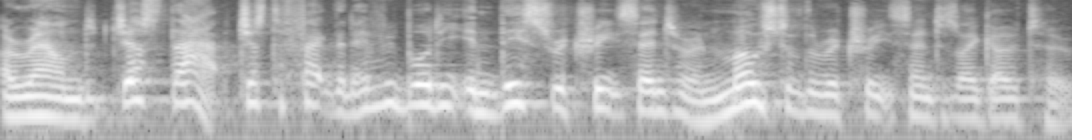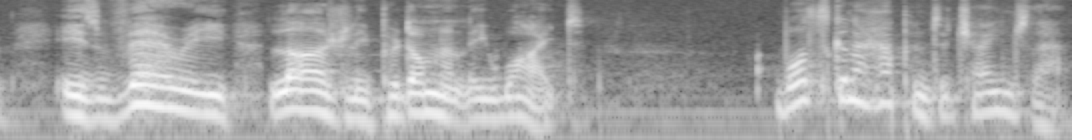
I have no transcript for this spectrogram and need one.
around just that, just the fact that everybody in this retreat center and most of the retreat centers I go to is very largely, predominantly white. What's going to happen to change that?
